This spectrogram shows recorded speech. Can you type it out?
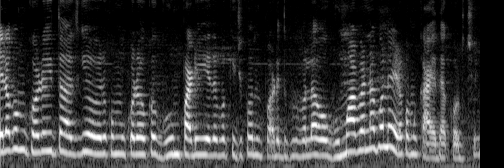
এরকম করেই তো আজকে ওইরকম করে ওকে ঘুম পাড়িয়ে দেবো কিছুক্ষণ পরে দুপুরবেলা। ও ঘুমাবে না বলে এরকম কায়দা করছিল।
